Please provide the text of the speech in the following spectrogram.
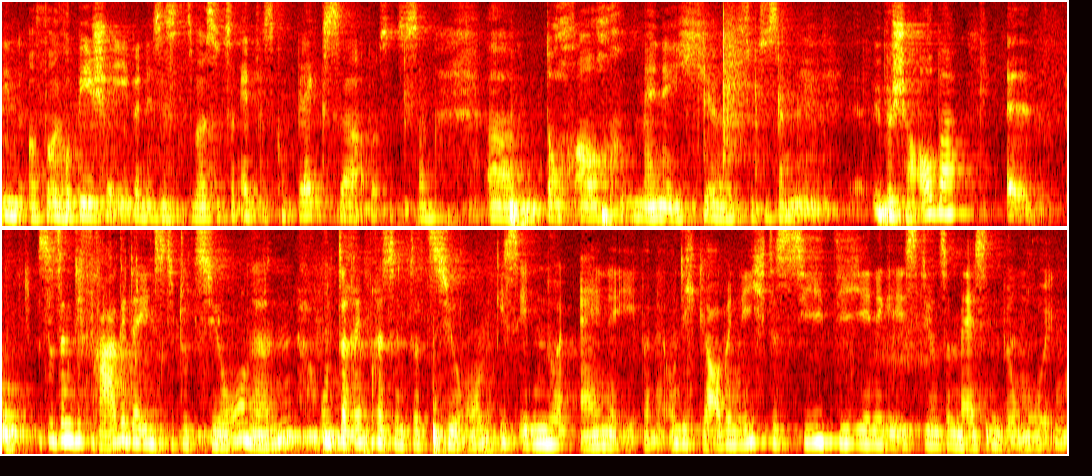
in, auf europäischer Ebene ist es zwar sozusagen etwas komplexer, aber sozusagen ähm, doch auch, meine ich, äh, sozusagen äh, überschaubar. Äh, sozusagen die Frage der Institutionen und der Repräsentation ist eben nur eine Ebene. Und ich glaube nicht, dass sie diejenige ist, die uns am meisten beunruhigen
